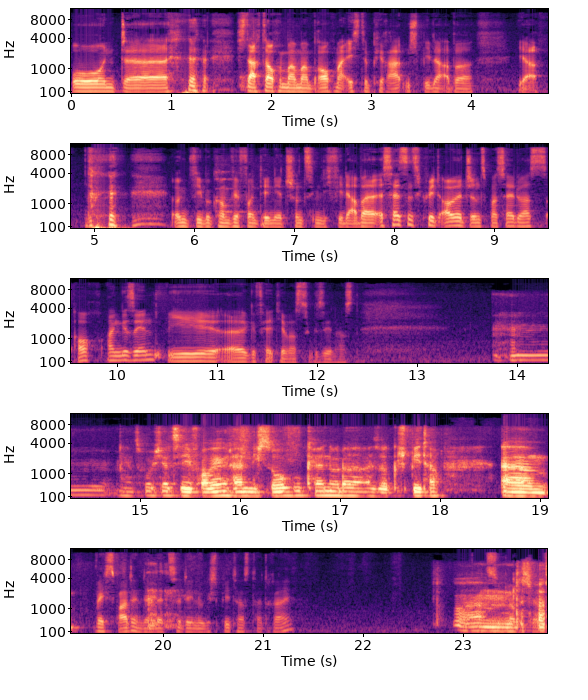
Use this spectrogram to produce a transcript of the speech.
Und äh, ich dachte auch immer, man braucht mal echte Piratenspiele, aber ja, irgendwie bekommen wir von denen jetzt schon ziemlich viele. Aber Assassin's Creed Origins, Marcel, du hast es auch angesehen. Wie äh, gefällt dir, was du gesehen hast? Hm, jetzt, wo ich jetzt die Vorgängerteile nicht so gut kenne oder also gespielt habe. Ähm, Welches war denn der letzte, den du gespielt hast, der 3? Ähm, das war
